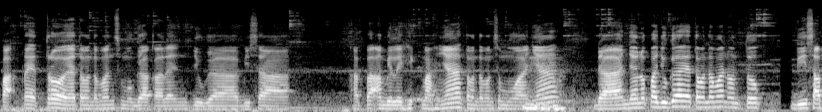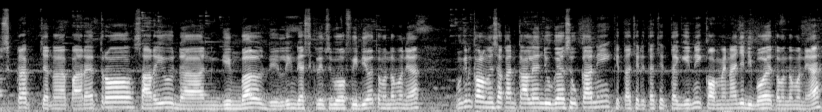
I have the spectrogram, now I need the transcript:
Pak Retro ya, teman-teman. Semoga kalian juga bisa apa ambil hikmahnya teman-teman semuanya. Dan jangan lupa juga ya teman-teman untuk di-subscribe channel Pak Retro, Saryu dan Gimbal di link deskripsi bawah video teman-teman ya. Mungkin kalau misalkan kalian juga suka nih kita cerita-cerita gini, komen aja di bawah ya teman-teman ya.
